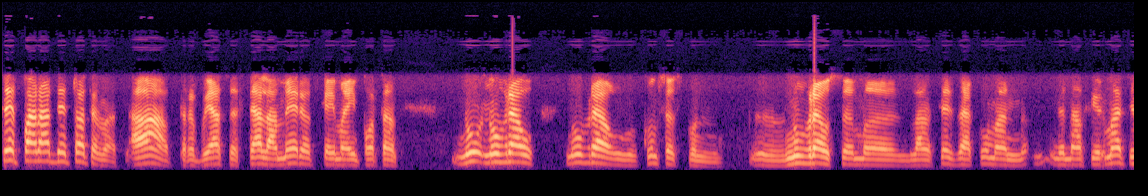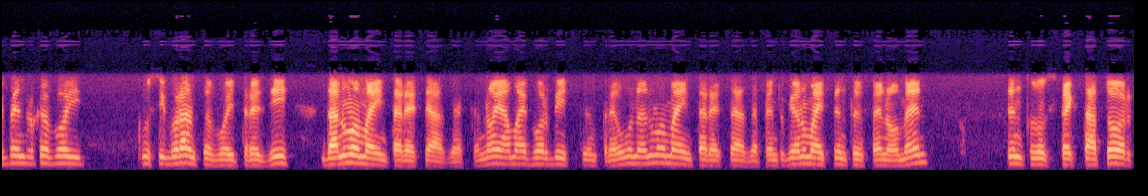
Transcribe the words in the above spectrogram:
separat de toată lumea. A, trebuia să stea la Marriott că e mai important. Nu, nu vreau, nu vreau, cum să spun, nu vreau să mă lansez acum în, în afirmație pentru că voi, cu siguranță voi trezi, dar nu mă mai interesează. Că noi am mai vorbit împreună, nu mă mai interesează, pentru că eu nu mai sunt în fenomen, sunt un spectator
